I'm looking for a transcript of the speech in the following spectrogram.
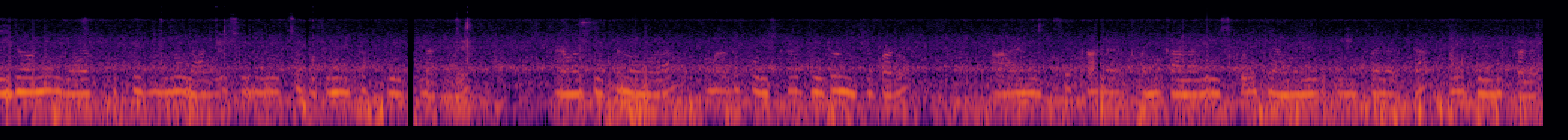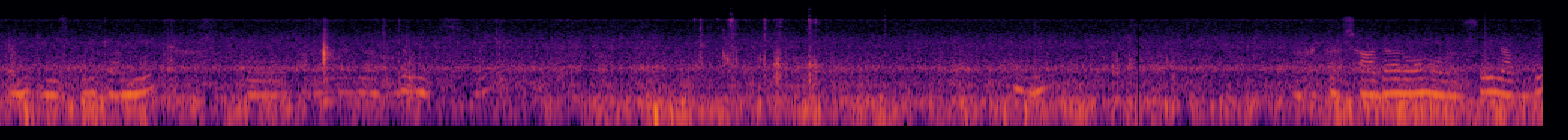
এই ধরনের ওয়ার্ক করতে যেগুলো লাগে, সেগুলো হচ্ছে প্রথমে একটা প্লেট লাগবে। আমার প্লেটটা নোংরা। তোমরা একটা পরিষ্কার প্লেটও নিতে পারো। আর হচ্ছে কালার আমি কালার ইউজ করি ক্যামেলের এই কালারটা এই ফেব্রিক কালারটা আমি ইউজ করি ক্যামেলের তো কালারটা লাগবে একটা সাদা রং অবশ্যই লাগবে।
